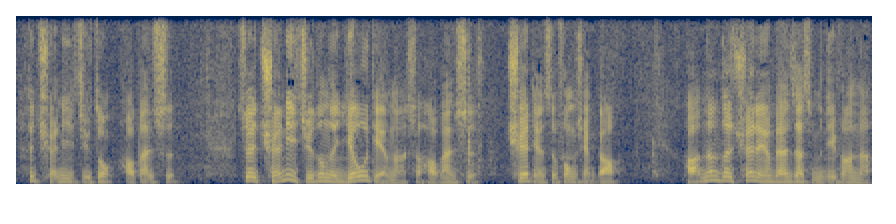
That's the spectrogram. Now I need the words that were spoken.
权力集中好办事。所以权力集中的优点呢是好办事，缺点是风险高。好，那么这缺点又表现在什么地方呢？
